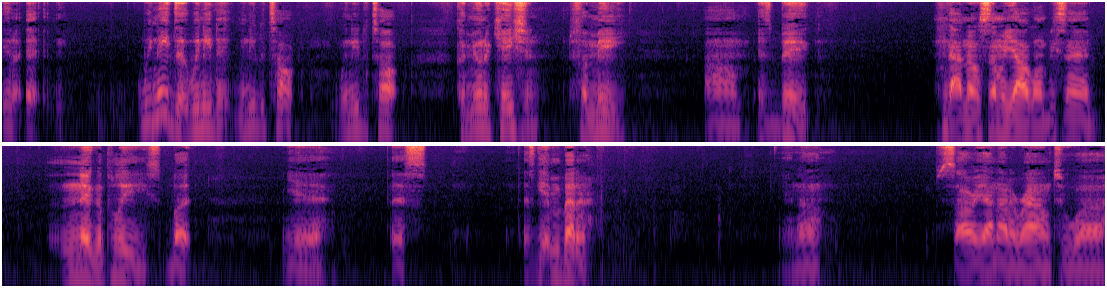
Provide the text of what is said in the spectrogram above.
you know, it, we need to, we need to, we need to talk. We need to talk. Communication for me um, is big. I know some of y'all gonna be saying, "Nigga, please," but yeah, it's it's getting better. You know, sorry y'all not around to uh,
